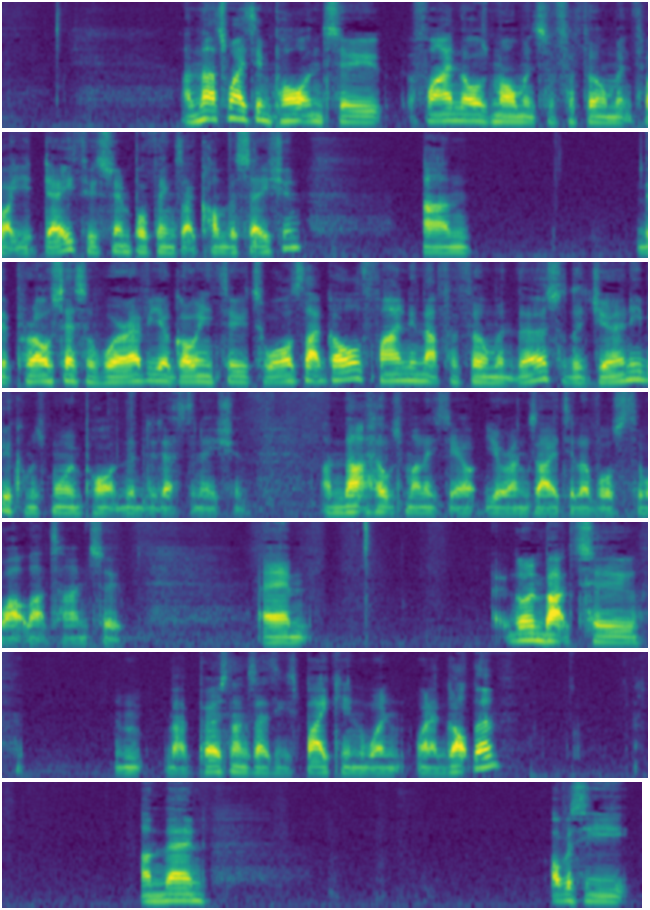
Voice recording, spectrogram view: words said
And that's why it's important to find those moments of fulfillment throughout your day through simple things like conversation and the process of wherever you're going through towards that goal, finding that fulfillment there so the journey becomes more important than the destination. And that helps manage the, your anxiety levels throughout that time too. Um, going back to my personal anxiety spiking when, when I got there. And then, obviously,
